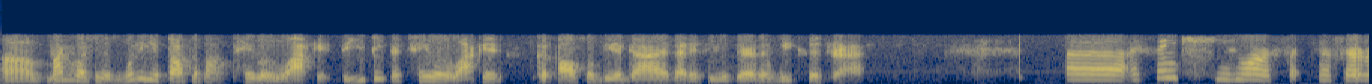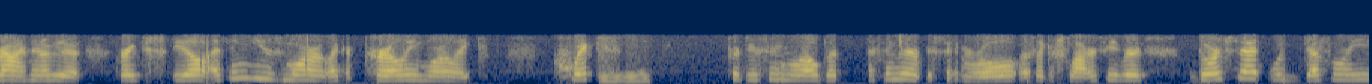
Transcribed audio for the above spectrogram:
Um, my question is, what are your thoughts about Tyler Lockett? Do you think that Tyler Lockett could also be a guy that if he was there that we could draft? Uh, I think he's more in the third round. I think it'll be a great steal. I think he's more like a Kerley, more like quick, mm-hmm. producing well. But I think they're the same role as like a slot receiver. Dorsett would definitely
